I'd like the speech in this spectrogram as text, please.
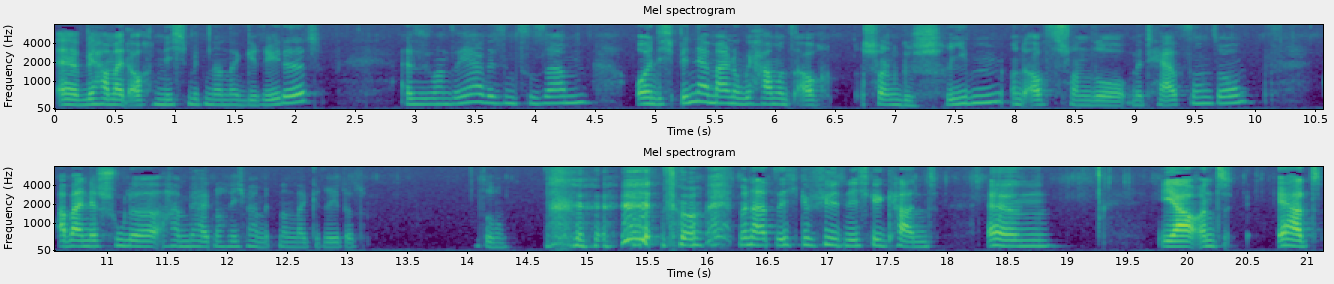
Äh, wir haben halt auch nicht miteinander geredet. Also wir waren so, ja, wir sind zusammen. Und ich bin der Meinung, wir haben uns auch schon geschrieben und auch schon so mit Herzen und so. Aber in der Schule haben wir halt noch nicht mal miteinander geredet. So. so, man hat sich gefühlt nicht gekannt. Ähm, ja, und er hat,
